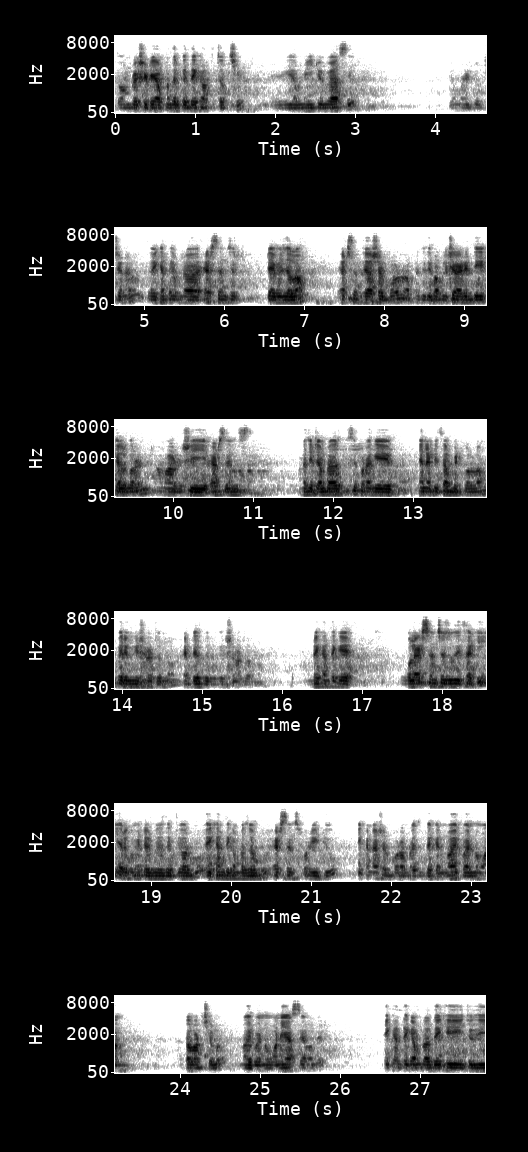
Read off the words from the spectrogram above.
তো আমরা সেটাই আপনাদেরকে দেখাতে চাচ্ছি। আমি ইউটিউবে আছি আমার ইউটিউব চ্যানেল তো এখান থেকে আমরা অ্যাডসেন্সের ট্যাবে গেলাম। অ্যাডসেন্সে আসার পর আপনি যদি পাবলিশার আইডির দিকে খেয়াল করেন, আমার সেই অ্যাডসেন্স মানে যেটা আমরা কিছুক্ষণ আগে এনআইডি সাবমিট করলাম ভেরিফিকেশনের জন্য অ্যাড্রেস ভেরিফিকেশনের জন্য। আমরা এখান থেকে গুগল অ্যাডসেন্সে যদি থাকি, এরকম ইন্টারভিউ দেখতে পারব। এখান থেকে আমরা যাব অ্যাডসেন্স ফর ইউটিউব এখানে আসার পর আমরা দেখেন নয় পয়েন্ট ওয়ান ডলার ছিল, নয় পয়েন্ট ওয়ানই আছে আমাদের। এখান থেকে আমরা দেখি যদি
